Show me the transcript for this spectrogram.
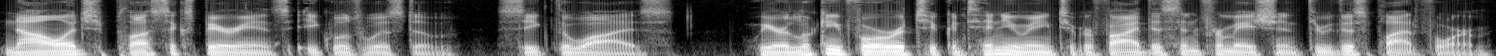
knowledge plus experience equals wisdom. Seek the wise. We are looking forward to continuing to provide this information through this platform,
